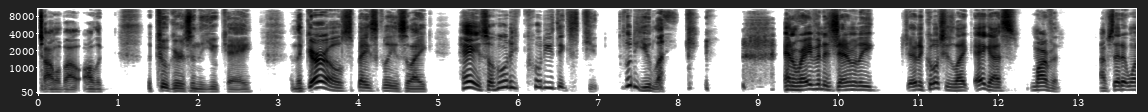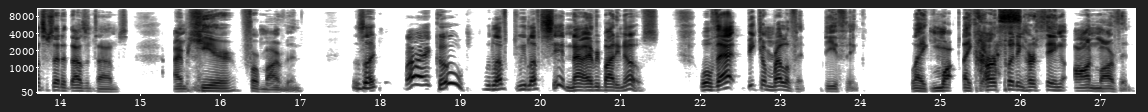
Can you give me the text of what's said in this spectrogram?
Tom about all the the Cougars in the UK. And the girls basically is like, hey, so who do who do you think is cute? Who do you like? And Raven is generally generally cool. She's like, hey guys, Marvin. I've said it once, I've said it a thousand times. I'm here for Marvin. It's like, all right, cool. We love we love to see it. Now everybody knows. Will that become relevant, do you think? Like Mar- like her putting her thing on Marvin.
